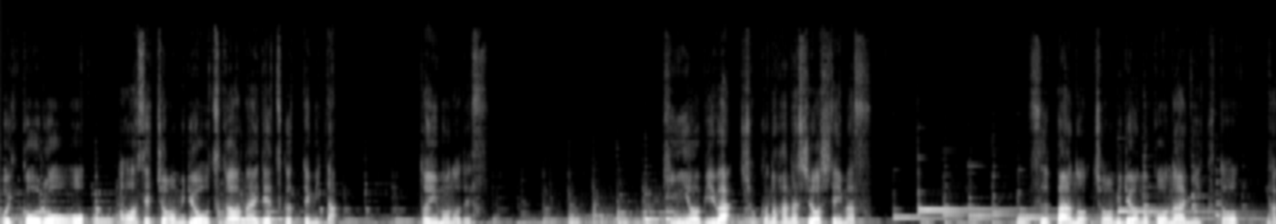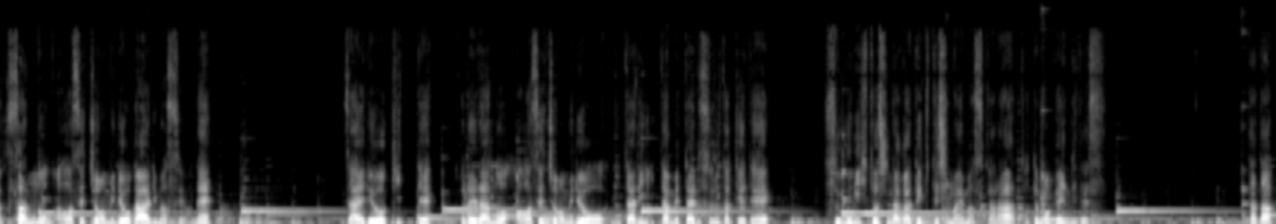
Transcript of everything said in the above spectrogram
ホイコーローを合わせ調味料を使わないで作ってみたというものです。金曜日は食の話をしています。スーパーの調味料のコーナーに行くとたくさんの合わせ調味料がありますよね。材料を切ってこれらの合わせ調味料を煮たり炒めたりするだけですぐに一品ができてしまいますからとても便利です。ただ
